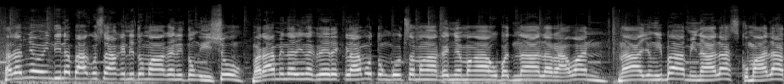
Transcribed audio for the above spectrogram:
Alam nyo, hindi na bago sa akin itong mga ganitong issue. Marami na rin nagre-reklamo tungkol sa mga ganyan mga hubad na larawan. Na yung iba, minalas, kumalat.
